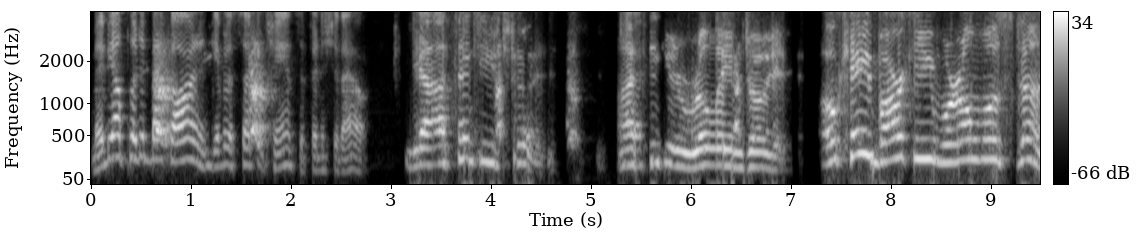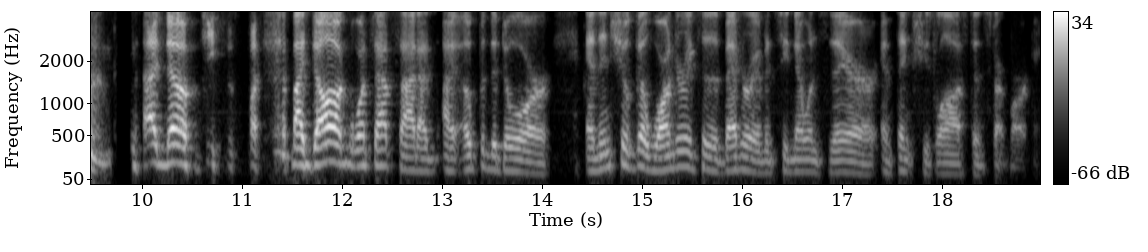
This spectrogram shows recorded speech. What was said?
Maybe I'll put it back on and give it a second chance and finish it out. Yeah, I think you should. I think you'd really enjoy it. Okay, Barky, we're almost done. I know, Jesus. My, my dog once outside, I, I open the door and then she'll go wandering to the bedroom and see no one's there and think she's lost and start barking.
